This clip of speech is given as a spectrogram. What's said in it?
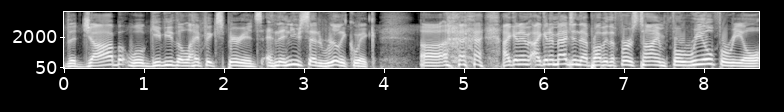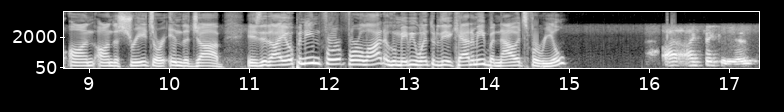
the job will give you the life experience. And then you said really quick, uh, I can I can imagine that probably the first time for real for real on on the streets or in the job. Is it eye opening for for a lot who maybe went through the academy but now it's for real? I, I think it is.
